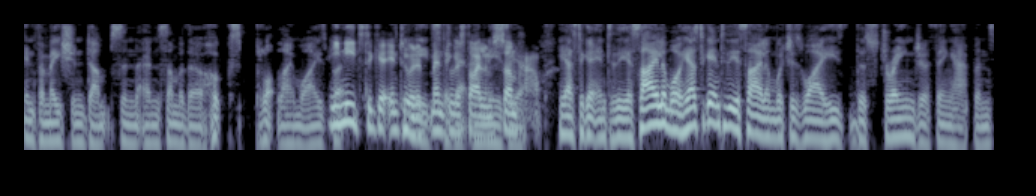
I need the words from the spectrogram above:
information dumps and and some of the hooks plotline wise. He needs to get into a mental asylum amnesia. somehow. He has to get into the asylum. Well, he has to get into the asylum, which is why he's the stranger thing happens.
